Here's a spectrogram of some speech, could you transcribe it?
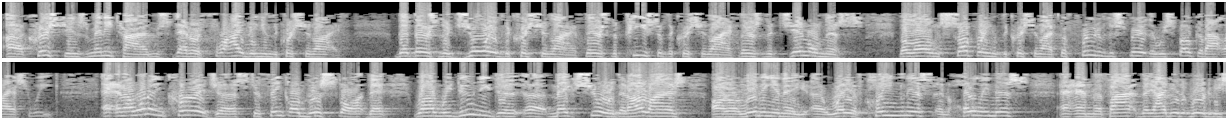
uh, Christians many times that are thriving in the Christian life. That there's the joy of the Christian life, there's the peace of the Christian life, there's the gentleness the long suffering of the Christian life, the fruit of the Spirit that we spoke about last week. And I want to encourage us to think on this thought that while we do need to uh, make sure that our lives are living in a, a way of cleanliness and holiness and the, the idea that we're to be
